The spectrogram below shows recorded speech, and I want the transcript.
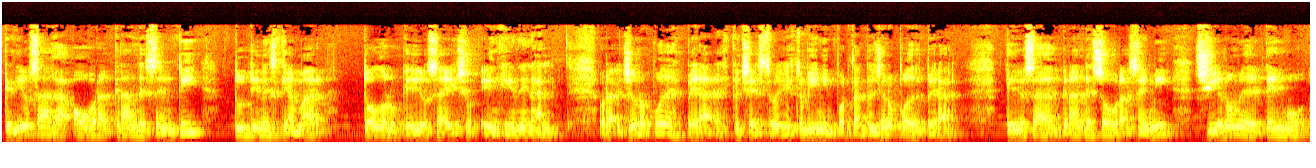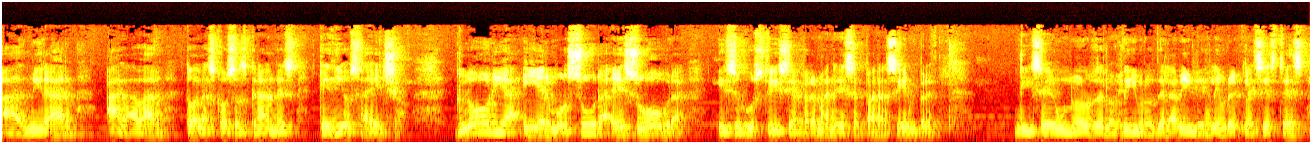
que Dios haga obras grandes en ti, tú tienes que amar todo lo que Dios ha hecho en general. Ahora, yo no puedo esperar, escuche esto, y esto es bien importante, yo no puedo esperar que Dios haga grandes obras en mí si yo no me detengo a admirar, a alabar todas las cosas grandes que Dios ha hecho. Gloria y hermosura es su obra y su justicia permanece para siempre. Dice uno de los libros de la Biblia, en el libro de Eclesiastes,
